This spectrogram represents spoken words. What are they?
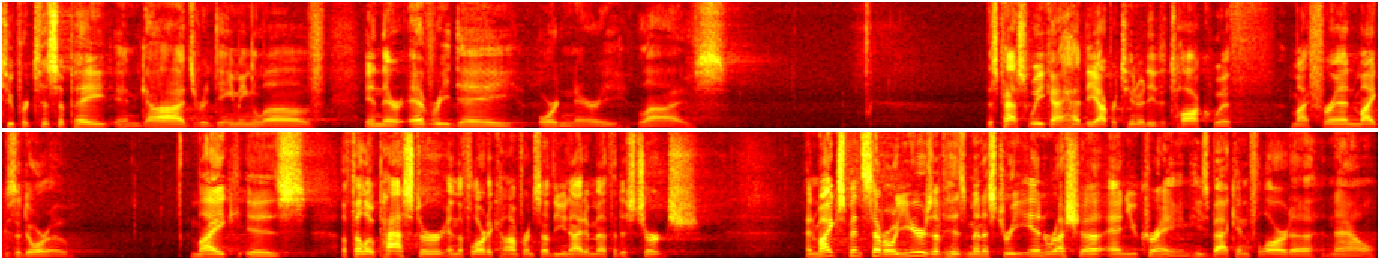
to participate in God's redeeming love in their everyday, ordinary lives. This past week, I had the opportunity to talk with my friend Mike Zadoro. Mike is a fellow pastor in the Florida Conference of the United Methodist Church. And Mike spent several years of his ministry in Russia and Ukraine. He's back in Florida now,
